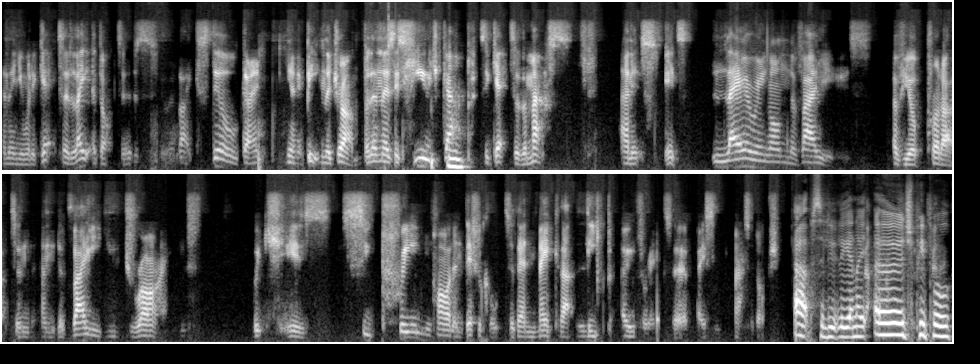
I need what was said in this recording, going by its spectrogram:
And then you want to get to late adopters who are like still going, you know, beating the drum. But then there's this huge gap mm. to get to the mass, and it's it's layering on the values of your product and, and the value you drive, which is supremely hard and difficult to then make that leap over into basically mass adoption. Absolutely. And I urge people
